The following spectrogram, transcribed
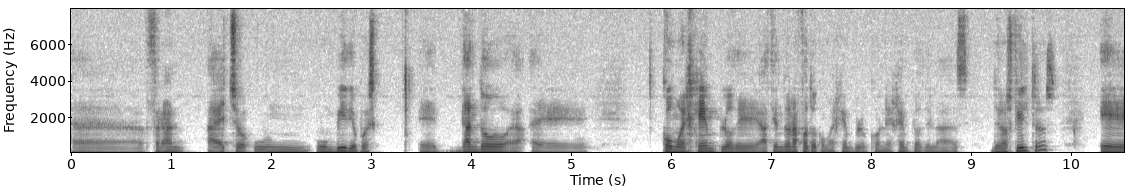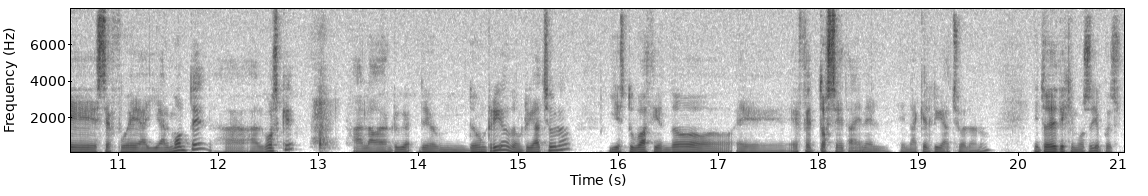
eh, Fran ha hecho un, un vídeo pues dando como ejemplo de, haciendo una foto como ejemplo, con ejemplo de, las, de los filtros, se fue allí al monte, al bosque, al lado de un, de un, río, de un riachuelo, y estuvo haciendo eh, efecto seta en, el, en aquel riachuelo, ¿no? Entonces dijimos, oye, pues,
